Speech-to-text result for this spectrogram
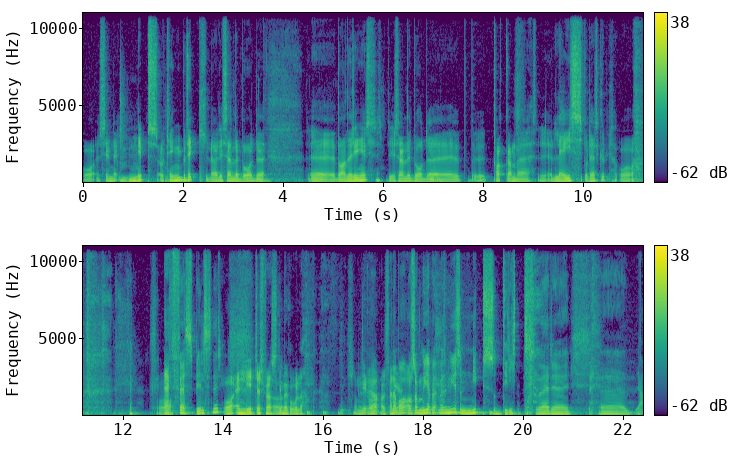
og sine mm. nips og ting-butikk, der de selger både uh, baderinger, de selger både mm. pakker med leis Lace potetgull og, og FS Pilsner. Og en liters flaske med cola. Som de Ja, men det er var også mye, mye sånn nips og dritt. Så det er, eh, ja,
